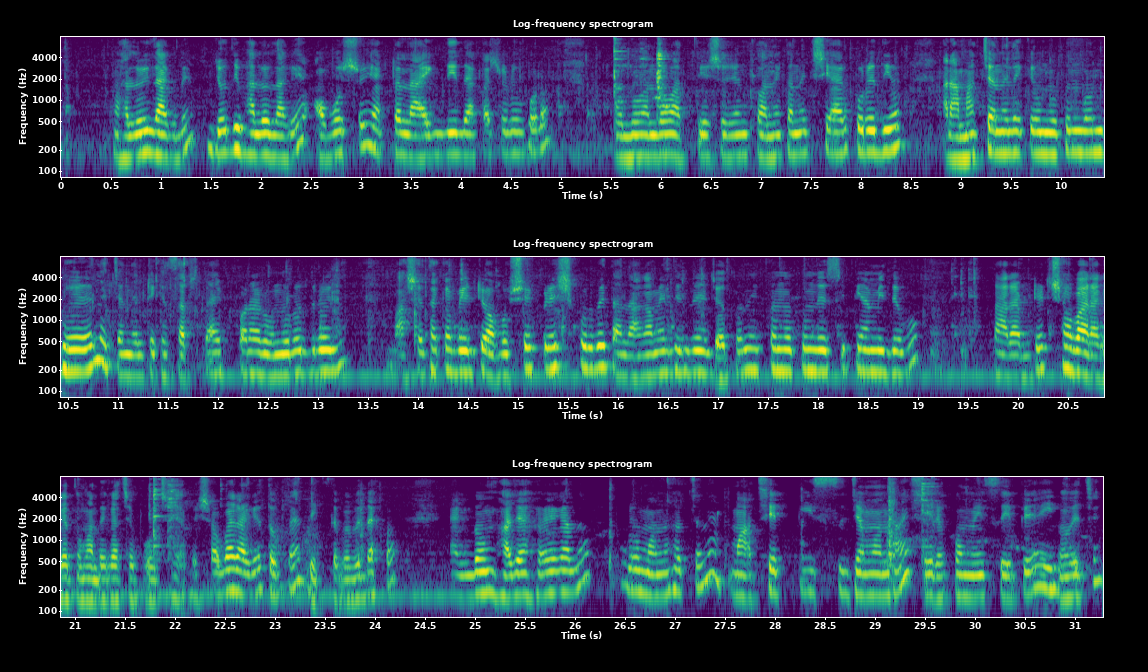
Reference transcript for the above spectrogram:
ভালোই লাগবে। যদি ভালো লাগে, অবশ্যই একটা লাইক দিয়ে দেখা শুরু করো। বন্ধুবান্ধব, আত্মীয় স্বজনকে অনেক অনেক শেয়ার করে দিও। আর আমার চ্যানেলে কেউ নতুন বন্ধু হয়ে এলে চ্যানেলটিকে সাবস্ক্রাইব করার অনুরোধ রইল। পাশে থাকা বেলটি অবশ্যই প্রেস করবে। তাহলে আগামী দিনে যত নিত্য নতুন রেসিপি আমি দেব, তার আপডেট সবার আগে তোমাদের কাছে পৌঁছে যাবে। সবার আগে তোমরা দেখতে পাবে। দেখো একদম ভাজা হয়ে গেল। পুরো মনে হচ্ছে না মাছের পিস যেমন হয় সেরকমই শেপেই হয়েছে।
